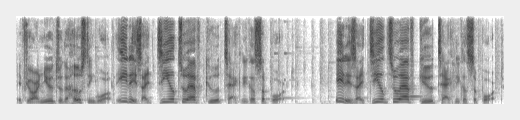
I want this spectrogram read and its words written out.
If you are new to the hosting world, it is ideal to have good technical support. It is ideal to have good technical support.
